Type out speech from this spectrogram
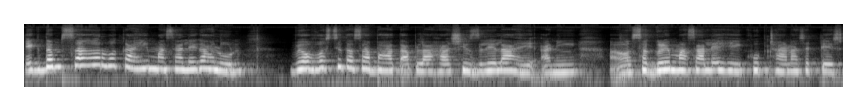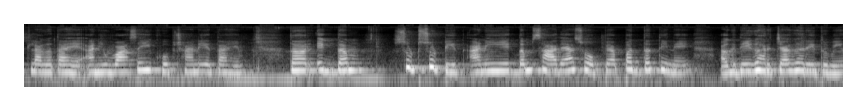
एकदम सर्व काही मसाले घालून व्यवस्थित असा भात आपला हा शिजलेला आहे आणि सगळे मसाले हे खूप छान असे टेस्ट लागत आहे आणि वासही खूप छान येत आहे. तर एकदम सुटसुटीत आणि एकदम साध्या सोप्या पद्धतीने अगदी घरच्या घरी तुम्ही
